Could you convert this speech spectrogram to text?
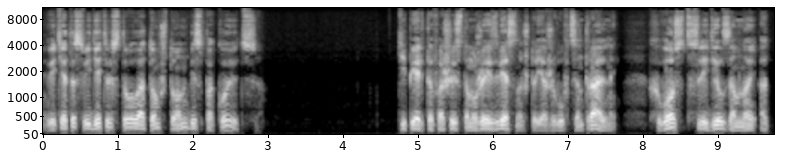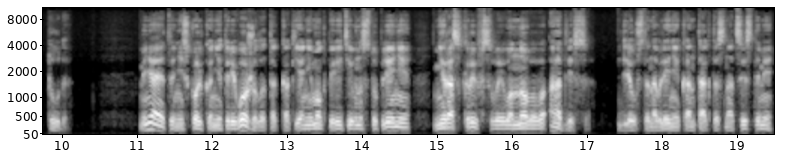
ведь это свидетельствовало о том, что он беспокоится. Теперь-то фашистам уже известно, что я живу в Центральной. Хвост следил за мной оттуда. Меня это нисколько не тревожило, так как я не мог перейти в наступление, не раскрыв своего нового адреса. Для установления контакта с нацистами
